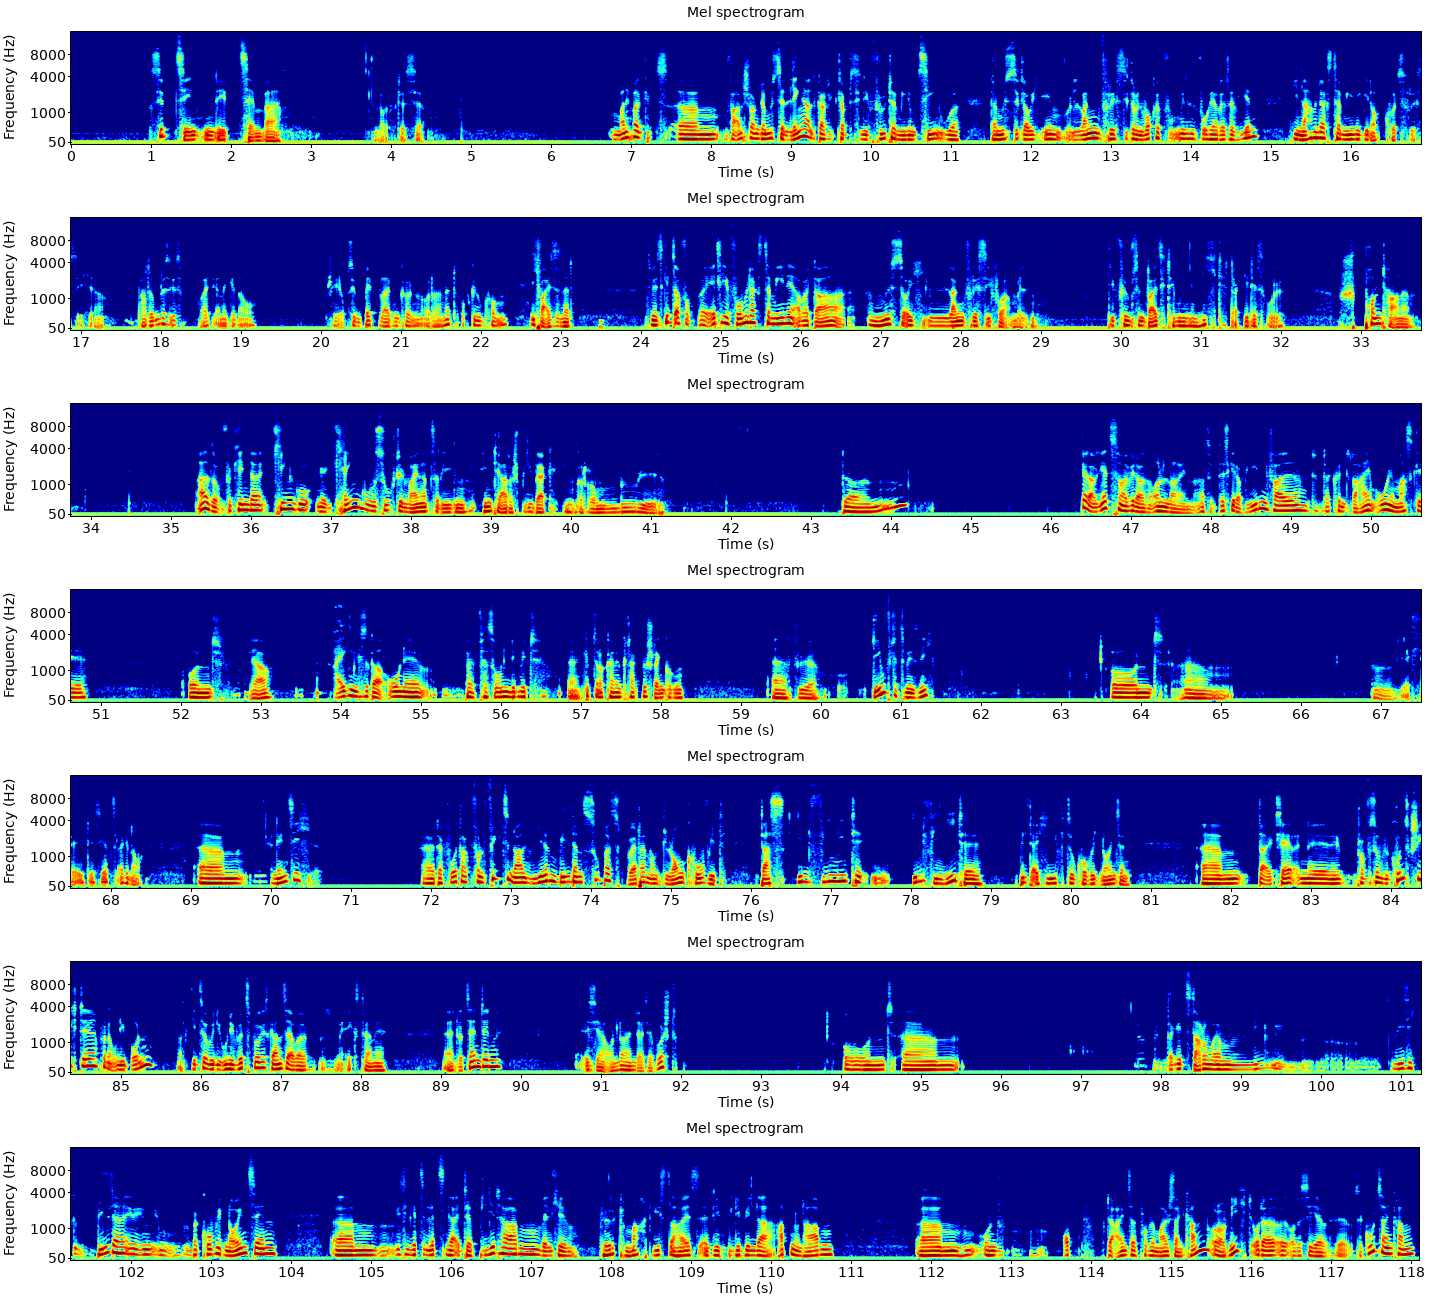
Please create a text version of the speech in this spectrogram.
17. Dezember läuft es ja. Manchmal gibt es ähm, Veranstaltungen, da müsste länger, ich glaube, das sind die Frühtermine um 10 Uhr, da müsste, glaube ich, eben langfristig, glaube eine Woche mindestens vorher reservieren. Die Nachmittagstermine gehen auch kurzfristig, ja. Warum das ist, weiß ich auch nicht genau. Ob sie im Bett bleiben können oder nicht, ob genug kommen. Ich weiß es nicht. Zumindest gibt es auch etliche Vormittagstermine, aber da müsst ihr euch langfristig voranmelden. Die 15.30 Termine nicht, da geht es wohl spontaner. Also für Kinder, Kingo, äh, Kengu sucht den Weihnachtsregen im Theater Spielberg in Grombühl. Dann. Genau, jetzt mal wieder was online. Also das geht auf jeden Fall. Da könnt ihr daheim ohne Maske und ja, eigentlich sogar ohne Personenlimit. Äh, gibt ja noch keine Kontaktbeschränkungen äh, für Geimpfte zumindest nicht. Und ähm, wie erkläre ich das jetzt? Ah, genau. Ähm, nennt sich äh, der Vortrag von fiktionalen Virenbildern, Superspreadern und Long Covid. Das infinite, in, infinite Bildarchiv zu Covid-19. Ähm, da erklärt eine Professor für Kunstgeschichte von der Uni Bonn. Das geht so über die Uni Würzburg das Ganze, aber das ist eine externe äh, Dozentin. Ist ja online, da ist ja wurscht. Und ähm, da geht es darum, ähm, wie, wie sich Bilder in, in, über Covid-19, ähm, wie sich jetzt im letzten Jahr etabliert haben, welche Wirkmacht, wie es da heißt, äh, die, die Bilder hatten und haben ähm, und ob der Einsatz problematisch sein kann oder auch nicht oder, oder sehr, sehr, sehr gut sein kann.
